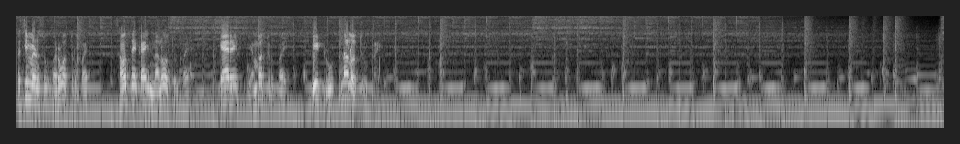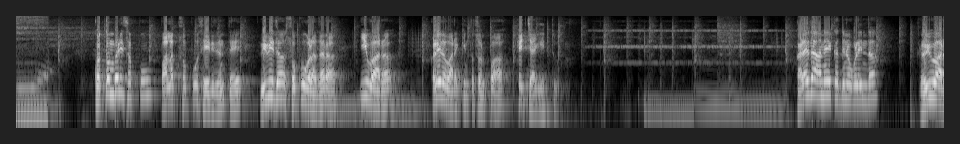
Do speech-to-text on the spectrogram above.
ಹಸಿಮೆಣಸು ಅರವತ್ತು ರೂಪಾಯಿ, ಸೌತೆಕಾಯಿ ನಲವತ್ತು ರೂಪಾಯಿ, ಕ್ಯಾರೆಟ್ ಎಂಬತ್ತು ರೂಪಾಯಿ, ಬೀಟ್ರೂಟ್ ನಲವತ್ತು ರೂಪಾಯಿ. ಕೊತ್ತಂಬರಿ ಸೊಪ್ಪು, ಪಾಲಕ್ ಸೊಪ್ಪು ಸೇರಿದಂತೆ ವಿವಿಧ ಸೊಪ್ಪುಗಳ ದರ ಈ ವಾರ, ಕಳೆದ ವಾರಕ್ಕಿಂತ ಸ್ವಲ್ಪ ಹೆಚ್ಚಾಗಿತ್ತು. ಕಳೆದ ಅನೇಕ ದಿನಗಳಿಂದ ರವಿವಾರ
